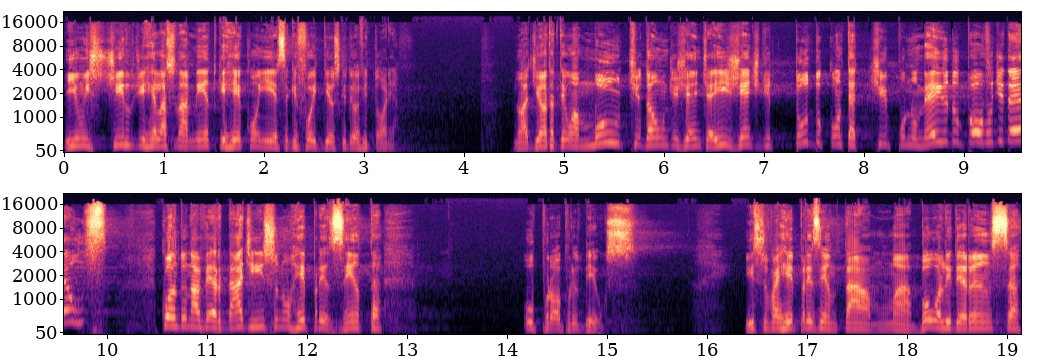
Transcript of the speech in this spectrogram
E um estilo de relacionamento que reconheça que foi Deus que deu a vitória. Não adianta ter uma multidão de gente aí, gente de tudo quanto é tipo no meio do povo de Deus quando na verdade isso não representa o próprio Deus. Isso vai representar uma boa liderança,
